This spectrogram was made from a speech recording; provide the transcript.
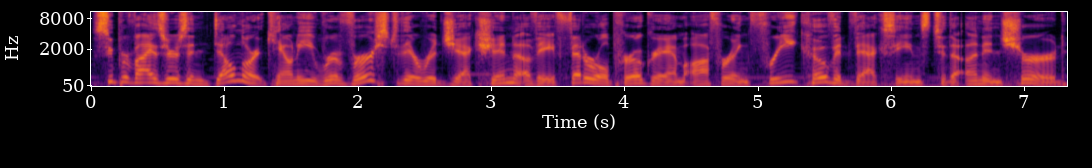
Supervisors in Del Norte County reversed their rejection of a federal program offering free COVID vaccines to the uninsured.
